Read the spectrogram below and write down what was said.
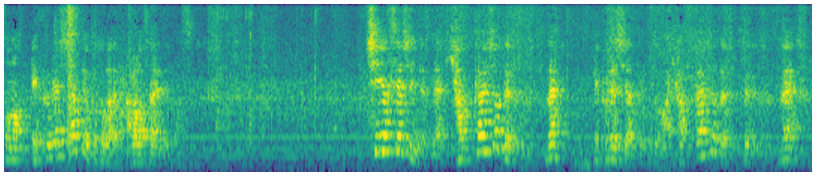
このエクレシアという言葉で表されています。新約聖書にですね100回以上出てくるんですね。エクレシアという言葉が100回以上出てくるんですね。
